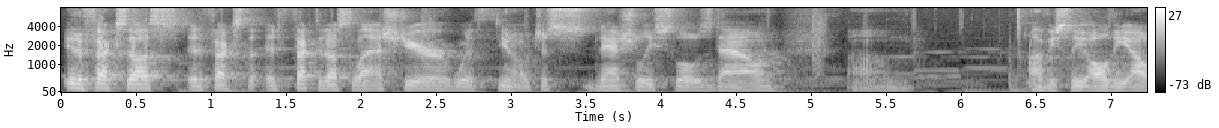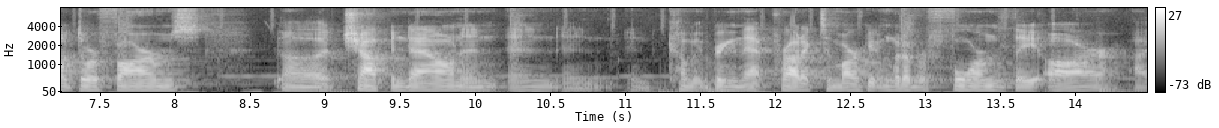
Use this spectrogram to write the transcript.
it affects us. It affects it affected us last year with you know it just naturally slows down. Um, obviously, all the outdoor farms uh, chopping down and and and, and coming bringing that product to market in whatever form that they are. I,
